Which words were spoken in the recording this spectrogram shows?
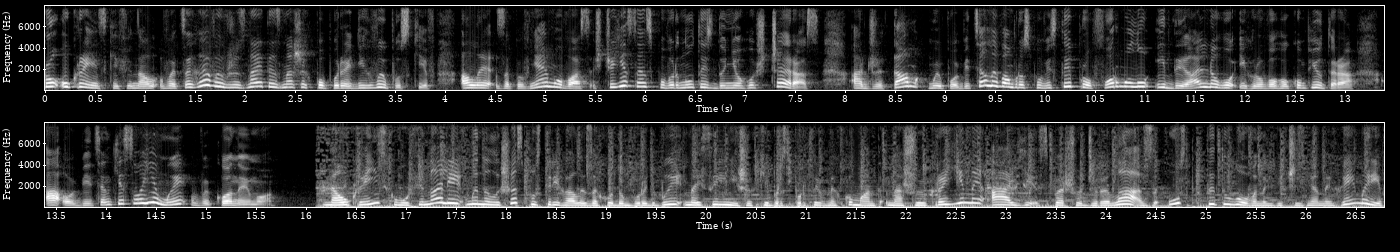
Про український фінал ВЦГ ви вже знаєте з наших попередніх випусків, але запевняємо вас, що є сенс повернутись до нього ще раз. Адже там ми пообіцяли вам розповісти про формулу ідеального ігрового комп'ютера. А обіцянки свої ми виконуємо. На українському фіналі ми не лише спостерігали за ходом боротьби найсильніших кіберспортивних команд нашої країни, а й з першого джерела з уст титулованих вітчизняних геймерів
